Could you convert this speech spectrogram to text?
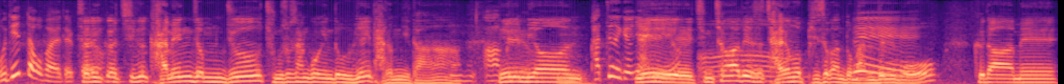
어디에 있다고 봐야 될까요? 그러니까 지금 가맹점주 중소상공인도 의견이 다릅니다. 음, 아, 예를? 들면 같은 의견이 예, 아니에요? 예. 지금 청와대에서 아. 자영업 비서관도 네. 만들고 그 다음에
